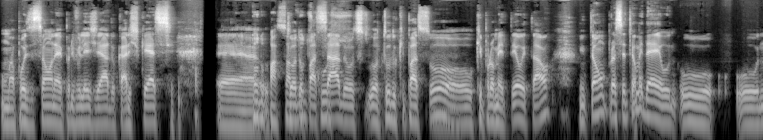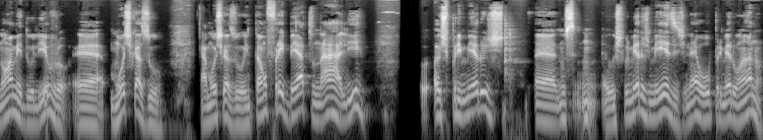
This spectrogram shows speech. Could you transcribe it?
uma posição né, privilegiada, o cara esquece é, todo o passado. todo o discurso. passado, ou, ou tudo que passou, ou o que prometeu e tal. Então, para você ter uma ideia, o, o, o nome do livro é Mosca Azul. A Mosca Azul. Então, Frei Beto narra ali os primeiros, é, os primeiros meses, né, ou o primeiro ano,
